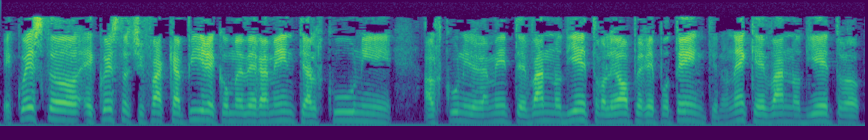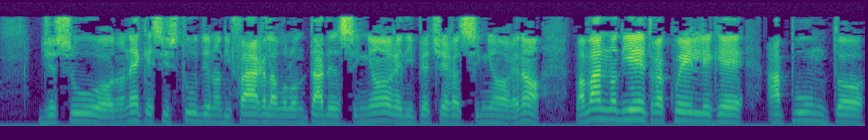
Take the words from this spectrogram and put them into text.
E questo, e questo, ci fa capire come veramente alcuni, alcuni veramente vanno dietro le opere potenti, non è che vanno dietro Gesù non è che si studiano di fare la volontà del Signore, di piacere al Signore, no, ma vanno dietro a quelli che appunto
